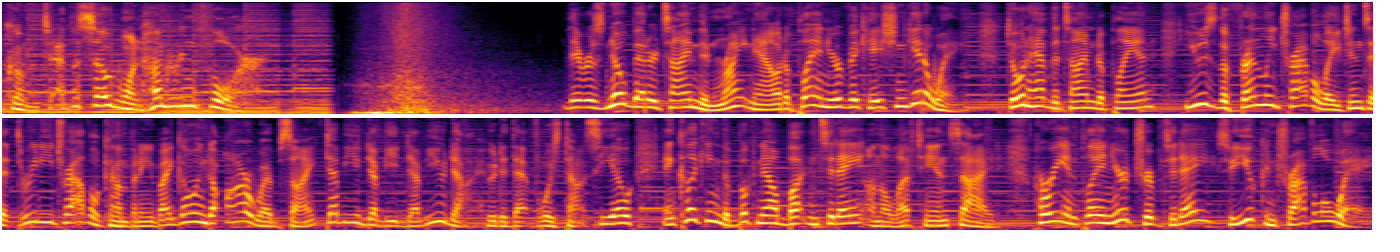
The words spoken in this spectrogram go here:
Welcome to episode 104. There is no better time than right now to plan your vacation getaway. Don't have the time to plan? Use the friendly travel agents at 3D Travel Company by going to our website, www.whodidthatvoice.co, and clicking the Book Now button today on the left hand side. Hurry and plan your trip today so you can travel away.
